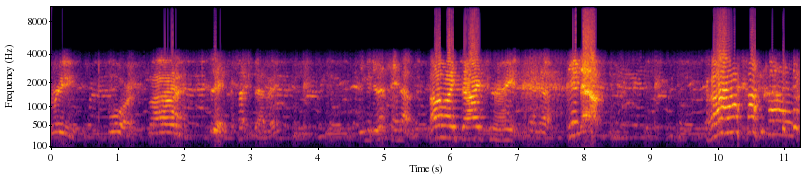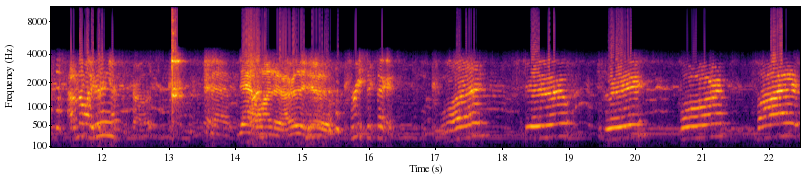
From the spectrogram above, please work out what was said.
three, four, five, six. That's bad, right? You can do that. Stand up. Oh, I died tonight. Stand up. Stand up! I don't know why you're against it, Carlos. Okay. Yeah, I wanted. I really do. Three, six seconds. One, two, three, four, five.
